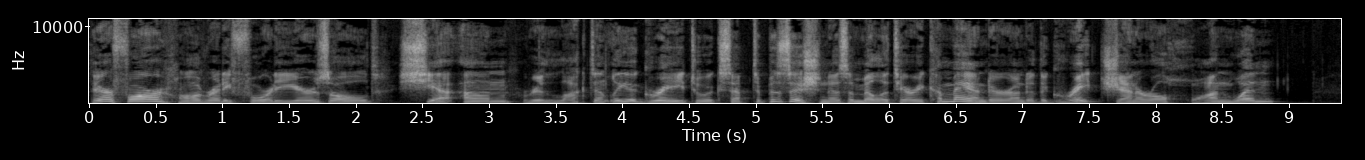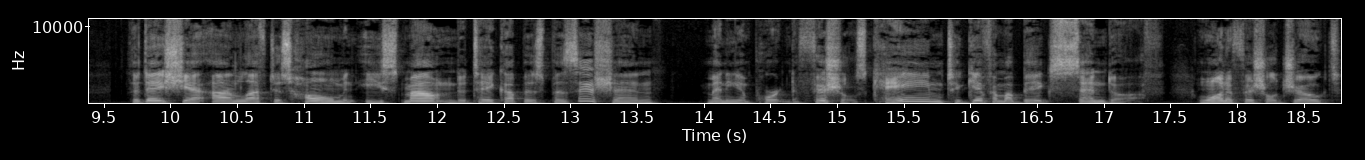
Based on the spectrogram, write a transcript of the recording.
Therefore, already 40 years old, Xie An reluctantly agreed to accept a position as a military commander under the great general Huan Wen. The day Xie An left his home in East Mountain to take up his position, many important officials came to give him a big send off. One official joked,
